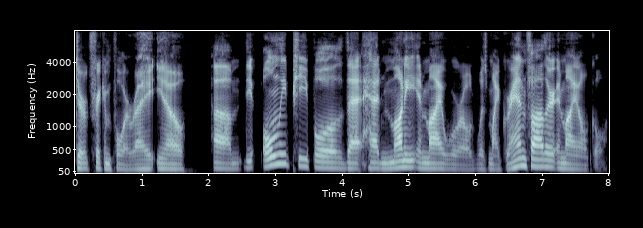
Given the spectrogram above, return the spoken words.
dirt freaking poor, right? You know, um, the only people that had money in my world was my grandfather and my uncle,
